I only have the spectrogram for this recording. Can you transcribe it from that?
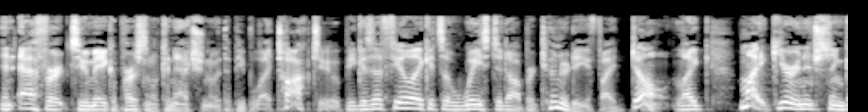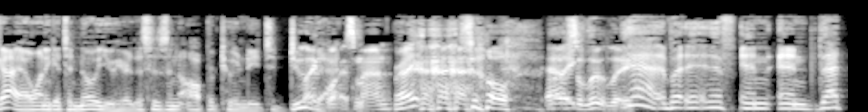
an effort to make a personal connection with the people I talk to because I feel like it's a wasted opportunity if I don't. Like, Mike, you're an interesting guy. I want to get to know you here. This is an opportunity to do Likewise, that. man. Right? So, absolutely. Like, yeah, but and if, and, and that,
